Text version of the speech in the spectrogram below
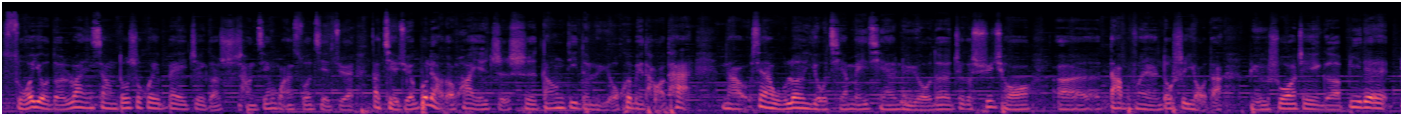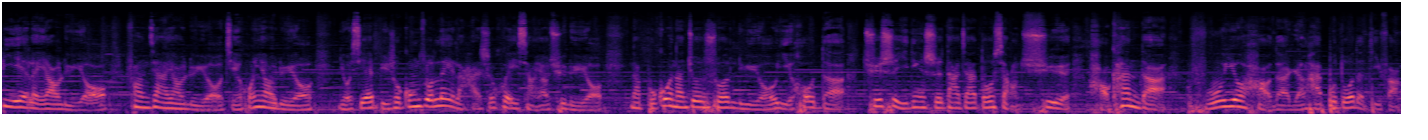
所有的乱象都是会被这个市场监管所解决。那解决不了的话，也只是当地的旅游会被淘汰。那现在无论有钱没钱，旅游的这个需求，呃，大部分人都是有的。比如说这个毕业毕业了要旅游，放假要旅游，结婚要旅游。有些比如说工作累了，还是会想要去旅游。那不过呢，就是说旅游以后的趋势一定是大家。都想去好看的、服务又好的、人还不多的地方。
